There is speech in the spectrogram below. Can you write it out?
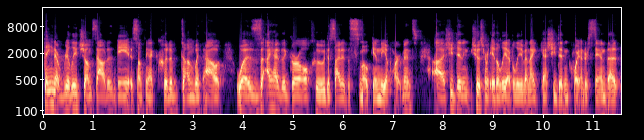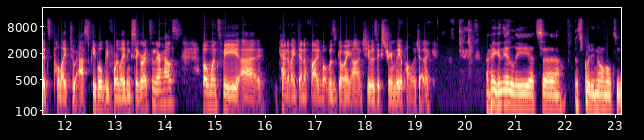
thing that really jumps out at me is something i could have done without was i had the girl who decided to smoke in the apartment. Uh, she didn't she was from italy i believe and i guess she didn't quite understand that it's polite to ask people before lighting cigarettes in their house. But once we uh, kind of identified what was going on she was extremely apologetic I think in Italy it's uh, it's pretty normal to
